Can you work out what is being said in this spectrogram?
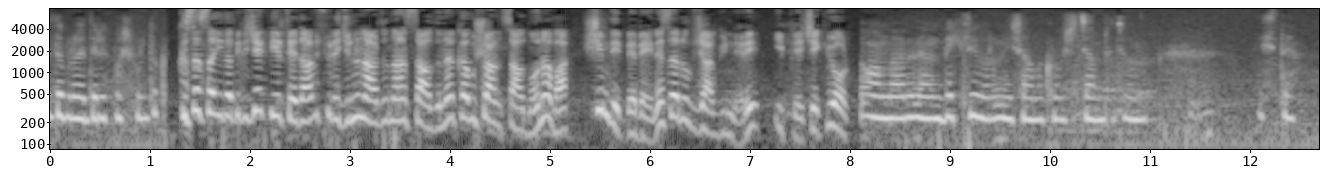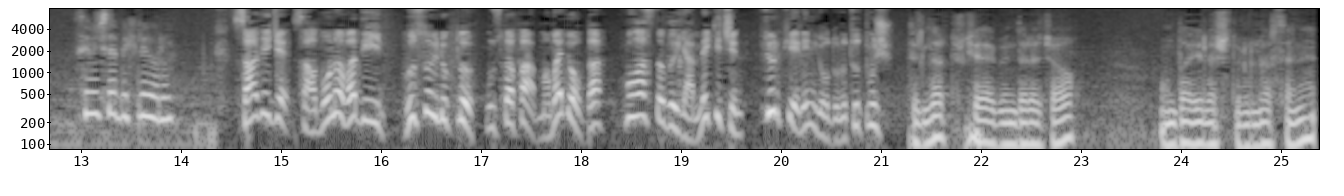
Biz de buraya direkt başvurduk. Kısa sayılabilecek bir tedavi sürecinin ardından sağlığına kavuşan Salmonova şimdi bebeğine sarılacağı günleri iple çekiyor. O anları yani bekliyorum inşallah kavuşacağım çocuğuma. İşte sevinçle bekliyorum. Sadece Salmonova değil, Rus uyruklu Mustafa Mamedov da bu hastalığı yenmek için Türkiye'nin yolunu tutmuş. Dediler Türkiye'ye göndereceğiz. Onda iyileştirirler seni.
